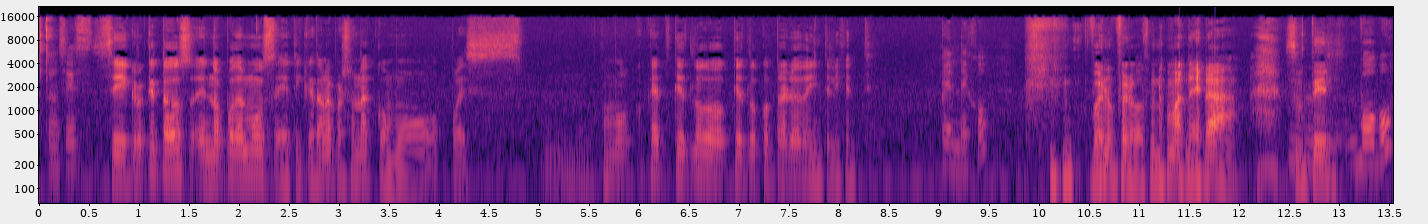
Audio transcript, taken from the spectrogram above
Entonces, Sí, creo que todos eh, no podemos etiquetar a una persona como, pues, mm, como, ¿qué, qué es lo, qué es lo contrario de inteligente? Pendejo. Bueno, pero de una manera sutil. Mm, Bobo.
